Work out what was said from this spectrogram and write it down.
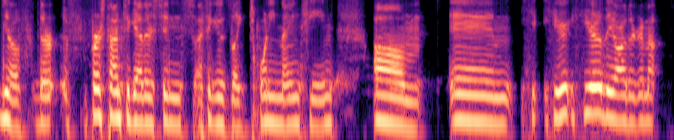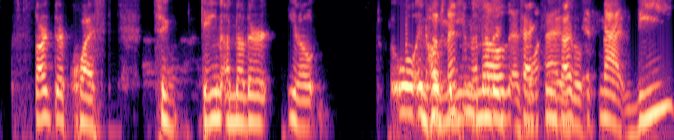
you know, their first time together since I think it was like 2019, um, and he- here here they are. They're gonna start their quest to gain another, you know, well, in hopes to gain another tag one, team titles. if not the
